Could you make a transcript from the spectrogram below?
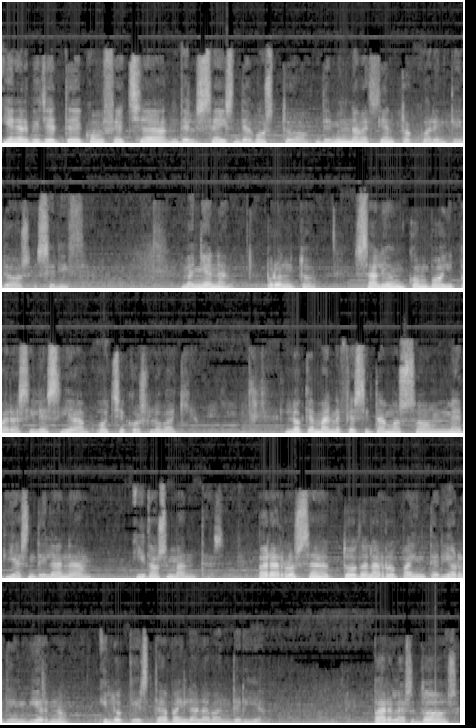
Y en el billete con fecha del 6 de agosto de 1942 se dice, Mañana, pronto, sale un convoy para Silesia o Checoslovaquia. Lo que más necesitamos son medias de lana y dos mantas. Para Rosa toda la ropa interior de invierno y lo que estaba en la lavandería para las dos,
